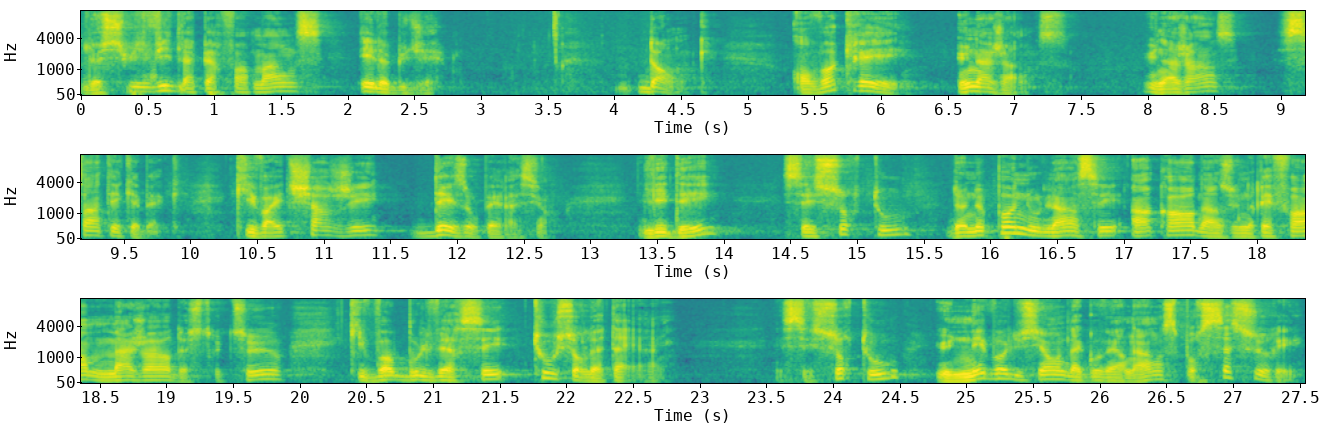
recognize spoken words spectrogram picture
le suivi de la performance et le budget. Donc, on va créer une agence, une agence Santé Québec, qui va être chargée des opérations. L'idée, c'est surtout de ne pas nous lancer encore dans une réforme majeure de structure qui va bouleverser tout sur le terrain. C'est surtout une évolution de la gouvernance pour s'assurer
